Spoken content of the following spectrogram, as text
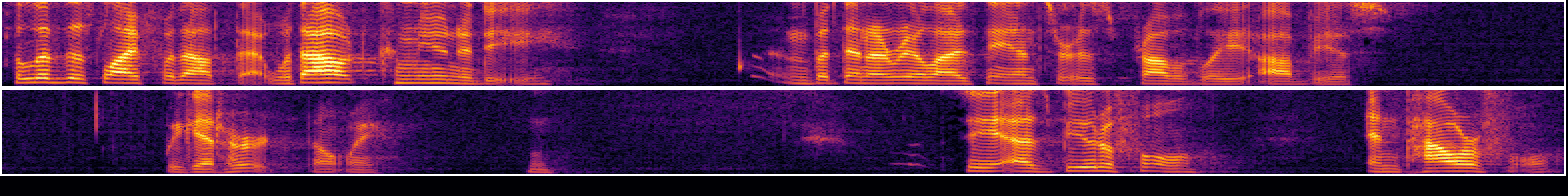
to live this life without that, without community? But then I realize the answer is probably obvious. We get hurt, don't we? Hmm. See, as beautiful and powerful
